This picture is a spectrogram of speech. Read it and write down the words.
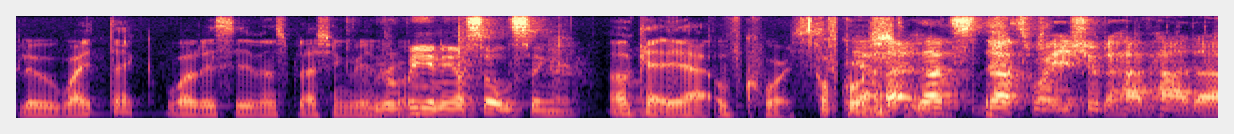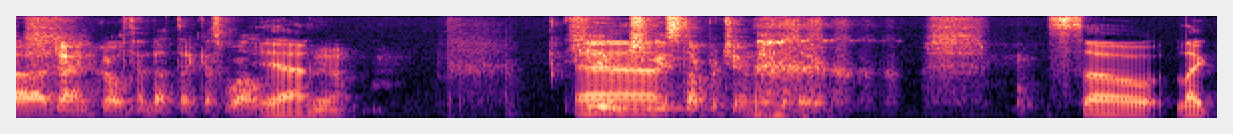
blue white deck. What is even splashing green for? Rubinia Soul Singer. Okay, yeah, of course. of course. Yeah, that, that's that's why he should have had a giant growth in that deck as well. Yeah. Yeah. Huge Uh, missed opportunity there. So, like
